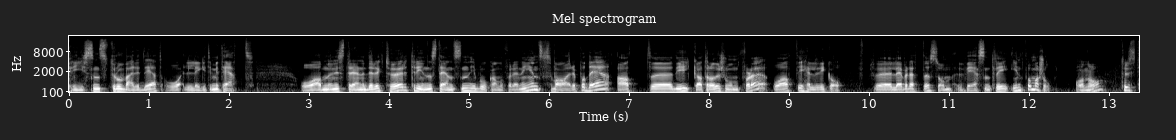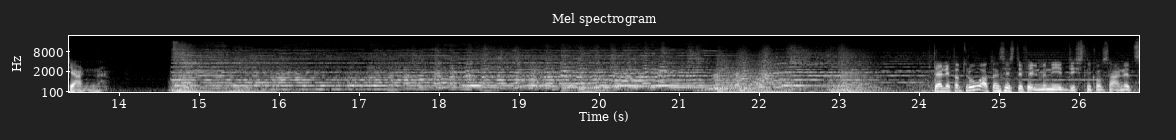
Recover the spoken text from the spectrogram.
prisens troverdighet og legitimitet. Og administrerende direktør Trine Stensen i Bokhandlerforeningen svarer på det at eh, de ikke har tradisjon for det, og at de heller ikke opplever dette som vesentlig informasjon. Og nå til stjernene. Det er lett å tro at den siste filmen i Disney-konsernets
